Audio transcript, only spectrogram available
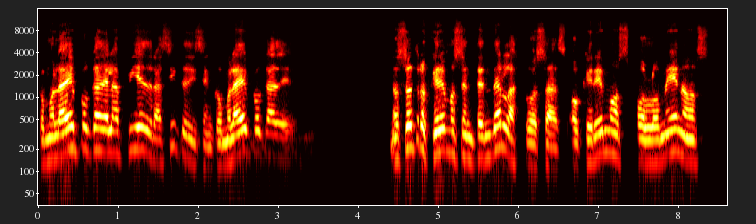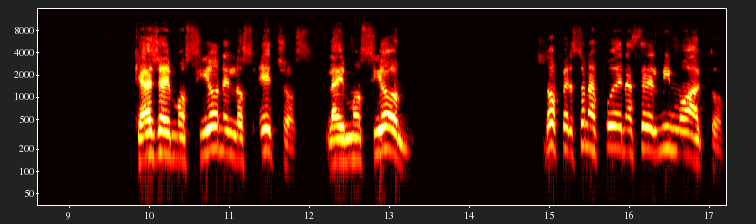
como la época de la piedra, así te dicen, como la época de... Nosotros queremos entender las cosas o queremos por lo menos que haya emoción en los hechos, la emoción. Dos personas pueden hacer el mismo acto.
